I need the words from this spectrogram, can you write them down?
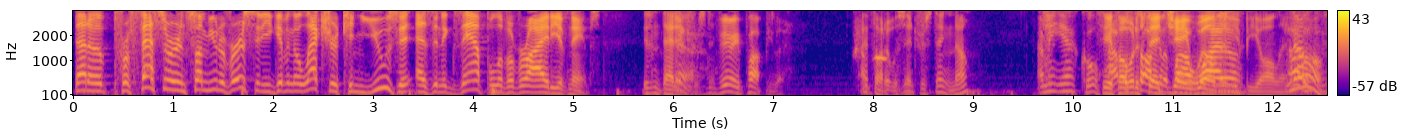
that a professor in some university giving a lecture can use it as an example of a variety of names. Isn't that Yeah, interesting? Very popular. I thought it was interesting. No. I mean, yeah, cool. See, if I I, would have said Jay about Will, then you'd be all in. No.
